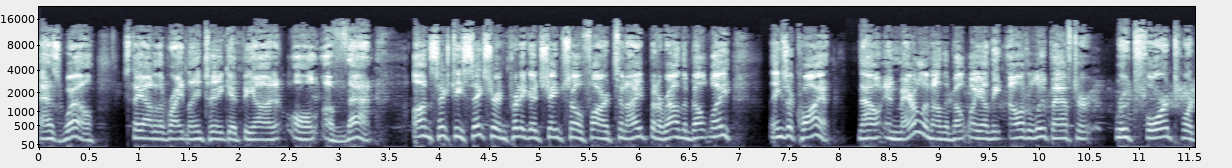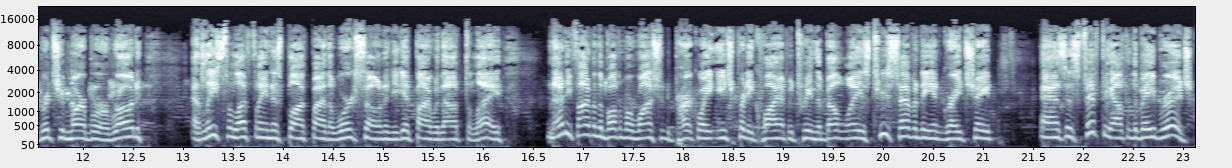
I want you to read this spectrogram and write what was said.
as well. Stay out of the right lane until you get beyond all of that. On 66, you're in pretty good shape so far tonight, but around the Beltway, things are quiet. Now, in Maryland on the Beltway on the outer loop after Route 4 toward Ritchie Marlboro Road, at least the left lane is blocked by the work zone and you get by without delay. 95 on the Baltimore Washington Parkway, each pretty quiet between the Beltways. 270 in great shape, as is 50 out to the Bay Bridge.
